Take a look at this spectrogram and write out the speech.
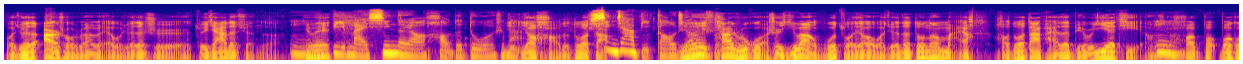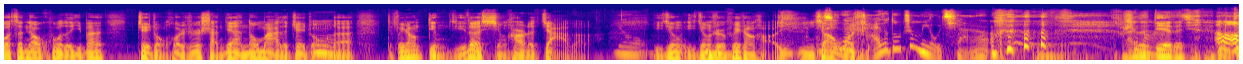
我觉得二手软尾，我觉得是最佳的选择，因为比买新的要好得多，是吧？要好得多，性价比高。因为它如果是一万五左右，我觉得都能买好多大牌子，比如液体，包包包括三条裤子，一般这种或者是闪电 Nomad 这种的非常顶级的型号的架子了，已经已经是非常好。你像我孩子都这么有钱啊。孩子爹的钱哦，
